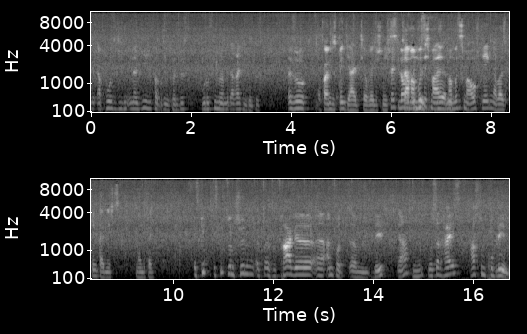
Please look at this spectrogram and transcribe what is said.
mit einer positiven Energie verbringen könntest, wo du viel mehr mit erreichen könntest. Also, Ja, vor allem, das bringt dir halt theoretisch nichts. Klar, Laune man muss, sich mal, man muss sich mal aufregen, aber es bringt halt nichts. Im Endeffekt. es gibt, es gibt so einen schönen äh, Frage-Antwort-Bild, ja, Mhm. wo es dann heißt, hast du ein Problem?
